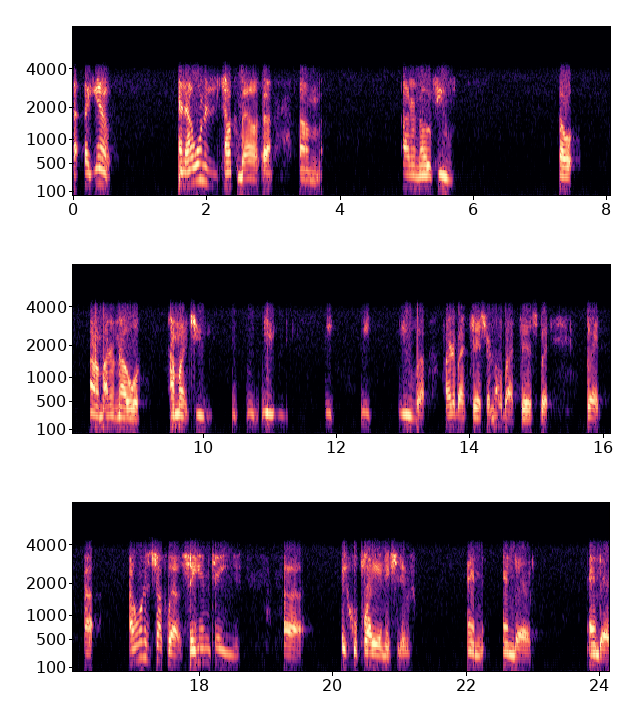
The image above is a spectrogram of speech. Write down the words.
uh, you know, and I wanted to talk about. Uh, um, I don't know if you. Oh, um, I don't know how much you you you, you you've uh, heard about this or know about this, but but uh, I wanted to talk about CMT's uh, equal play initiative, and and uh, and uh,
